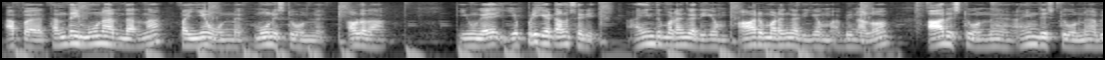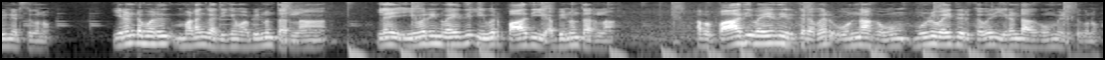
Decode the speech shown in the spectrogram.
அப்போ தந்தை மூணாக இருந்தாருன்னா பையன் ஒன்று மூணு இஸ்டு ஒன்று அவ்வளோதான் இவங்க எப்படி கேட்டாலும் சரி ஐந்து மடங்கு அதிகம் ஆறு மடங்கு அதிகம் அப்படின்னாலும் ஆறு இஸ்டு ஒன்று ஐந்து இஸ்டு ஒன்று அப்படின்னு எடுத்துக்கணும். இரண்டு மடு மடங்கு அதிகம் அப்படின்னும் தரலாம். இல்லை இவரின் வயதில் இவர் பாதி அப்படின்னும் தரலாம். அப்போ பாதி வயது இருக்கிறவர் ஒன்றாகவும் முழு வயது இருக்கவர் இரண்டாகவும் எடுத்துக்கணும்.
